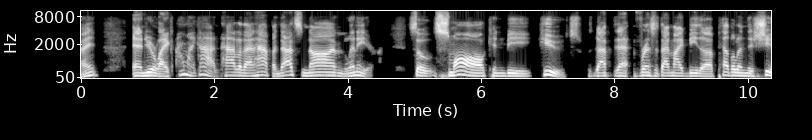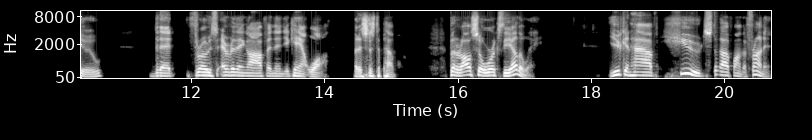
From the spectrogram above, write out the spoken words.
right and you're like oh my god how did that happen? That's non-linear. So small can be huge. That, that for instance that might be the pebble in the shoe that throws everything off and then you can't walk but it's just a pebble. But it also works the other way. You can have huge stuff on the front end.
